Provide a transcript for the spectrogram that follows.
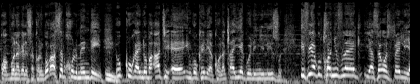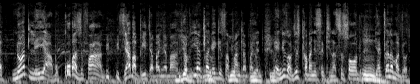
kwakubonakalisa khona ngokwaseburhulumenteni uquka into yoba athi um inkokheli yakhona xa iye kwelinye ilizwe ifike kuxhonywa iflag yaseaustralia not le yabo kuba zifana. Ziyababhida abanye abantu. Iyaxakekisa phandle apha le nto. and izawuthi isixabanise thina sisodwa. Ndiyacela madoda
